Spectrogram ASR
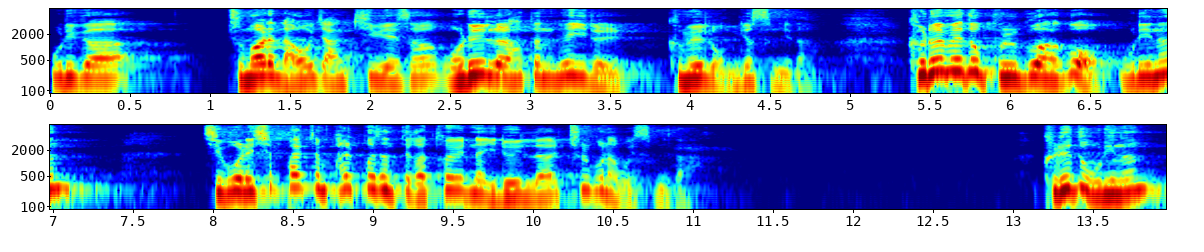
우리가 주말에 나오지 않기 위해서 월요일날 하던 회의를 금요일로 옮겼습니다. 그럼에도 불구하고 우리는 직원의 18.8%가 토요일이나 일요일날 출근하고 있습니다. 그래도 우리는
